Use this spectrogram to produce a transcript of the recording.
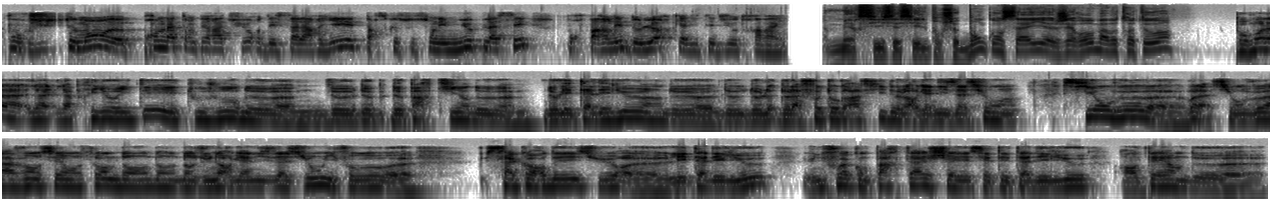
pour justement prendre la température des salariés parce que ce sont les mieux placés pour parler de leur qualité de vie au travail. Merci Cécile pour ce bon conseil. Jérôme, à votre tour pour moi, la, priorité est toujours de, euh, de, partir de, euh, de l'état des lieux, hein, de, de, la photographie de l'organisation. Hein. Si on veut, euh, voilà, si on veut avancer ensemble dans, dans, une organisation, il faut s'accorder sur l'état des lieux. Une fois qu'on partage cet état des lieux en termes de euh,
